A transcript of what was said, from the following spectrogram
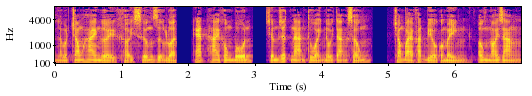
là một trong hai người khởi xướng dự luật S204 chấm dứt nạn thu hoạch nội tạng sống. Trong bài phát biểu của mình, ông nói rằng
